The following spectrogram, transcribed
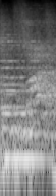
What?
